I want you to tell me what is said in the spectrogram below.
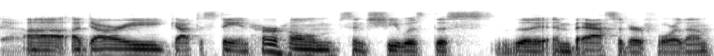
Yeah. Uh, Adari got to stay in her home since she was this the ambassador for them.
